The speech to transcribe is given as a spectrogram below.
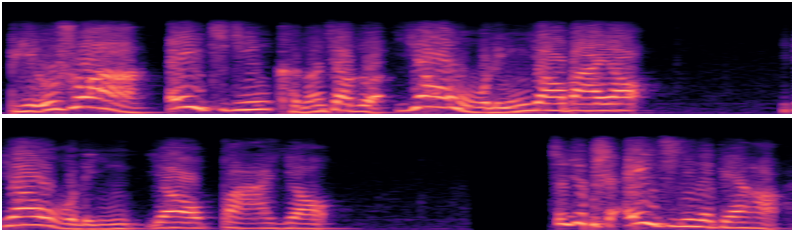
比如说啊，A 基金可能叫做幺五零幺八幺，幺五零幺八幺，这就是 A 基金的编号。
